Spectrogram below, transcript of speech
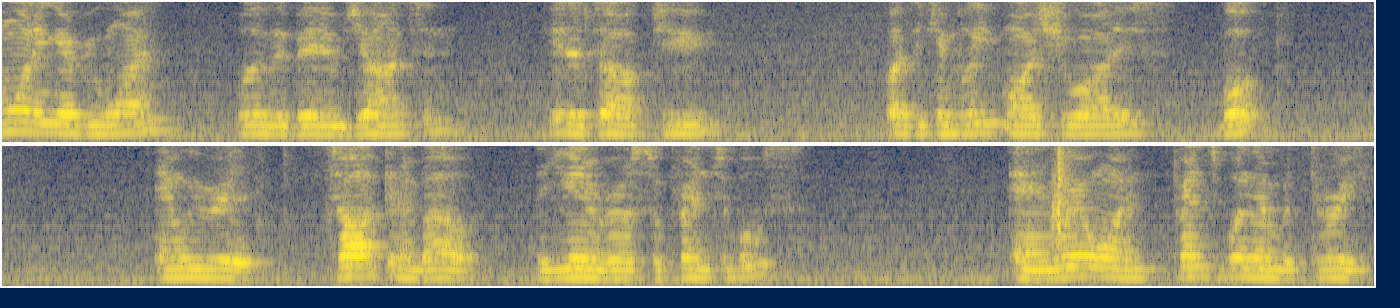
morning, everyone. Willie the Bam Johnson here to talk to you about the Complete Martial Artist book. And we were talking about the universal principles. And we're on principle number three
